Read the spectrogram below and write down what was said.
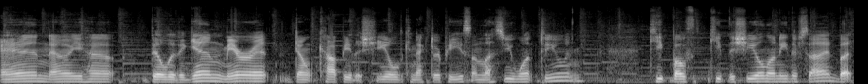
and now you have build it again, mirror it, don't copy the shield connector piece unless you want to, and keep both keep the shield on either side, but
